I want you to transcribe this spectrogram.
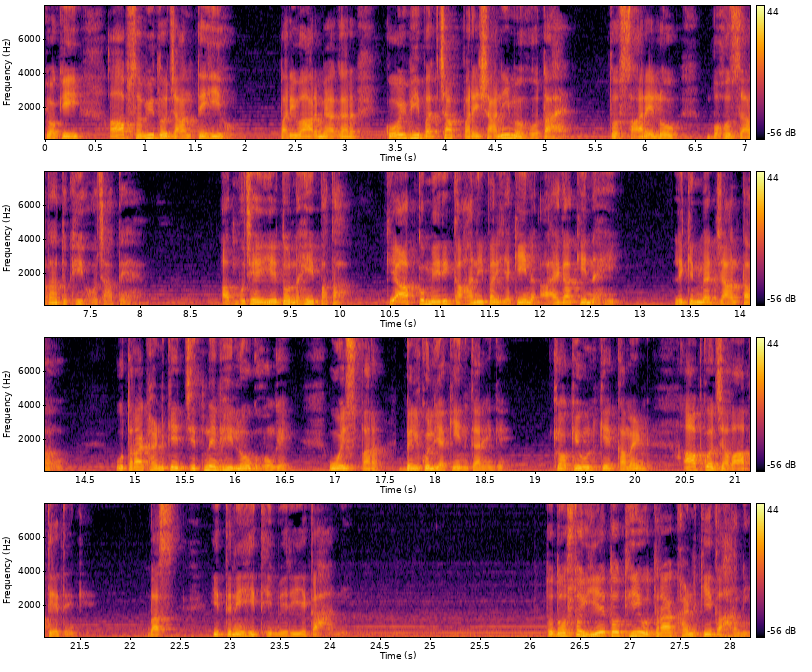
क्योंकि आप सभी तो जानते ही हो, परिवार में अगर कोई भी बच्चा परेशानी में होता है तो सारे लोग बहुत ज़्यादा दुखी हो जाते हैं। अब मुझे ये तो नहीं पता कि आपको मेरी कहानी पर यकीन आएगा कि नहीं, लेकिन मैं जानता हूँ उत्तराखंड के जितने भी लोग होंगे, वो इस पर बिल्कुल यकीन करेंगे, क्योंकि उनके कमेंट आपको जवाब दे देंगे। बस इतनी ही थी मेरी ये कहानी। तो दोस्तों, ये तो थी उत्तराखंड की कहानी।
